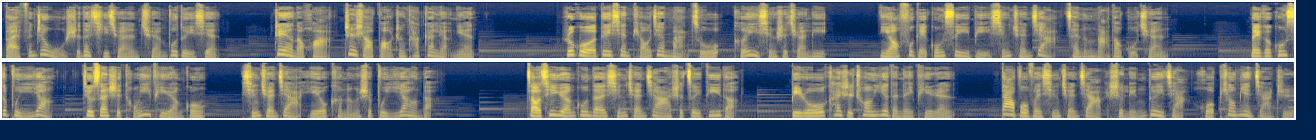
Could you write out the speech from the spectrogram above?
百分之五十的期权全部兑现，这样的话至少保证他干两年。如果兑现条件满足，可以行使权利。你要付给公司一笔行权价才能拿到股权，每个公司不一样，就算是同一批员工，行权价也有可能是不一样的。早期员工的行权价是最低的，比如开始创业的那批人，大部分行权价是零对价或票面价值。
